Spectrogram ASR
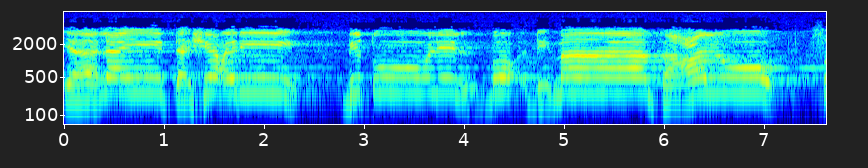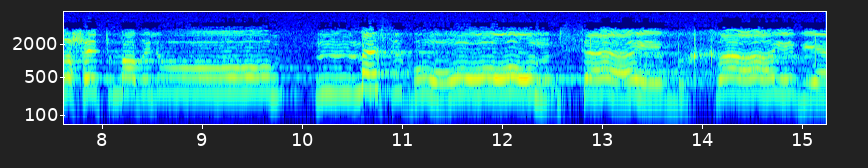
يا ليت شعري بطول البعد ما فعلوا صحت مظلوم مسقوم سايب خايب يا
